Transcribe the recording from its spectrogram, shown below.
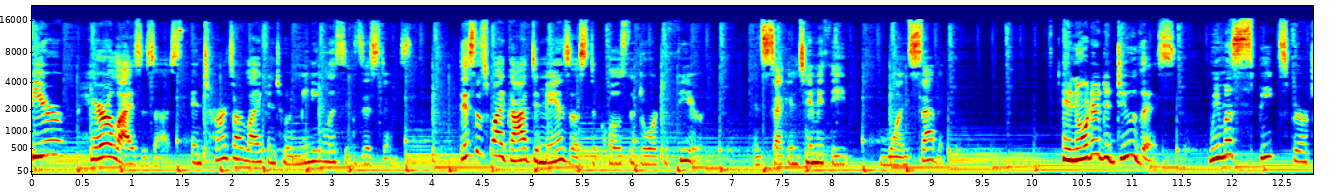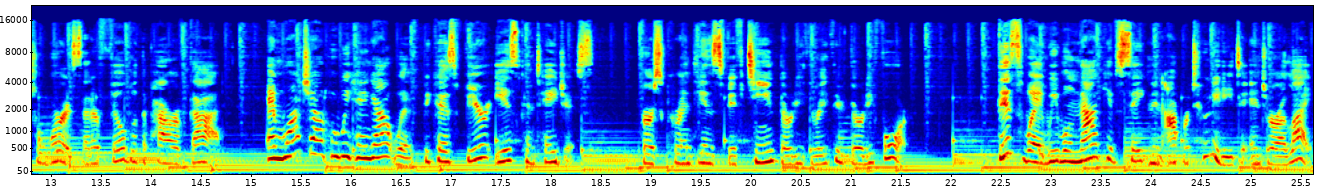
Fear paralyzes us and turns our life into a meaningless existence. This is why God demands us to close the door to fear in 2 Timothy 1 7. In order to do this, we must speak spiritual words that are filled with the power of God and watch out who we hang out with because fear is contagious. 1 Corinthians 15 33 through 34. This way, we will not give Satan an opportunity to enter our life.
